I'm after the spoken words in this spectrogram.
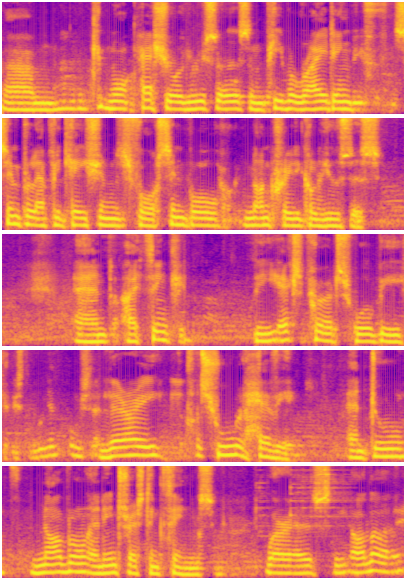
um, more casual users and people writing simple applications for simple, non-critical users. And I think the experts will be very tool heavy and do novel and interesting things. Whereas the other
